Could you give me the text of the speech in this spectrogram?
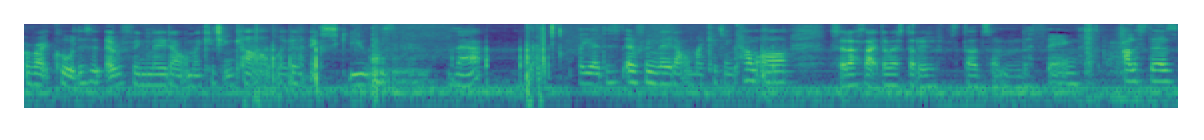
All right cool. This is everything laid out on my kitchen counter. We're gonna excuse that. But yeah this is everything laid out on my kitchen counter. So that's like the rest of the studs on the thing. Alistair's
